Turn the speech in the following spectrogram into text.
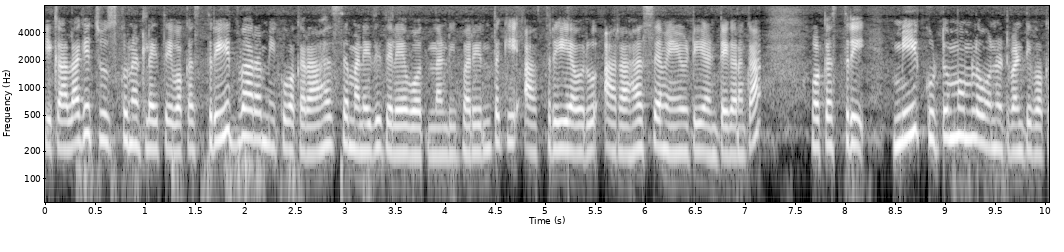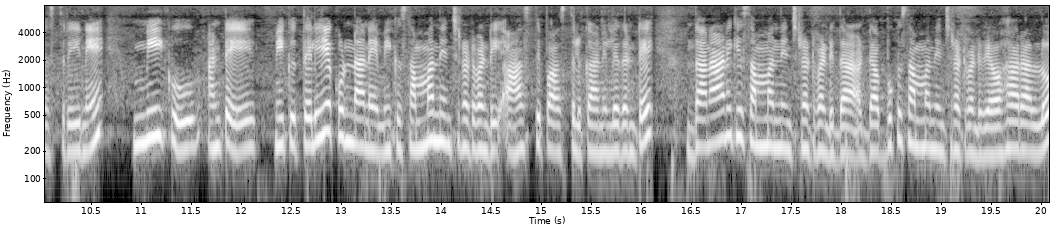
ఇక అలాగే చూసుకున్నట్లయితే ఒక స్త్రీ ద్వారా మీకు ఒక రహస్యం అనేది తెలియబోతుందండి. మరి ఇంతకీ ఆ స్త్రీ ఎవరు? ఆ రహస్యం ఏమిటి అంటే కనుక ఒక స్త్రీ మీ కుటుంబంలో ఉన్నటువంటి ఒక స్త్రీనే మీకు అంటే మీకు తెలియకుండానే మీకు సంబంధించినటువంటి ఆస్తిపాస్తులు కానీ లేదంటే ధనానికి సంబంధించినటువంటి డబ్బుకు సంబంధించినటువంటి వ్యవహారాల్లో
